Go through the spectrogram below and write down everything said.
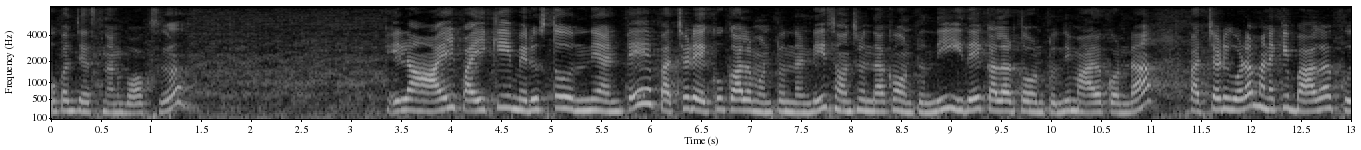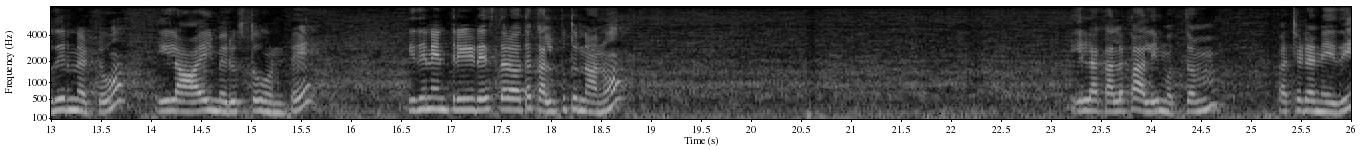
ఓపెన్ చేస్తున్నాను బాక్స్. ఇలా ఆయిల్ పైకి మెరుస్తూ ఉంది అంటే పచ్చడి ఎక్కువ కాలం ఉంటుందండి సంవత్సరం దాకా ఉంటుంది. ఇదే కలర్తో ఉంటుంది మారకుండా. పచ్చడి కూడా మనకి బాగా కుదిరినట్టు ఇలా ఆయిల్ మెరుస్తూ ఉంటే ఇది నేను త్రీ డేస్ తర్వాత కలుపుతున్నాను. ఇలా కలపాలి మొత్తం పచ్చడి అనేది.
